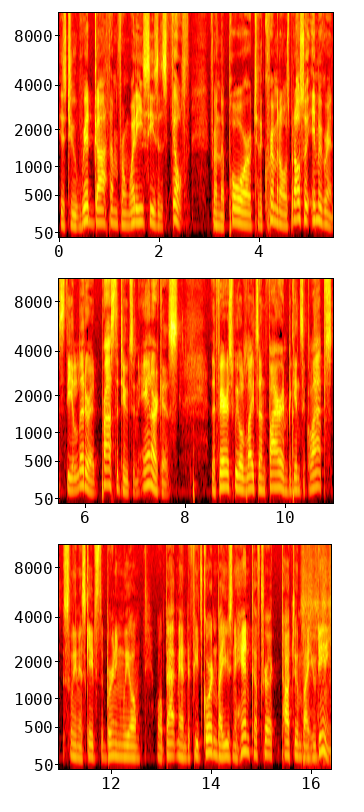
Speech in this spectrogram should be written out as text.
is to rid Gotham from what he sees as filth, from the poor to the criminals, but also immigrants, the illiterate, prostitutes, and anarchists. The Ferris wheel lights on fire and begins to collapse. Selina escapes the burning wheel, while Batman defeats Gordon by using a handcuff trick taught to him by Houdini,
